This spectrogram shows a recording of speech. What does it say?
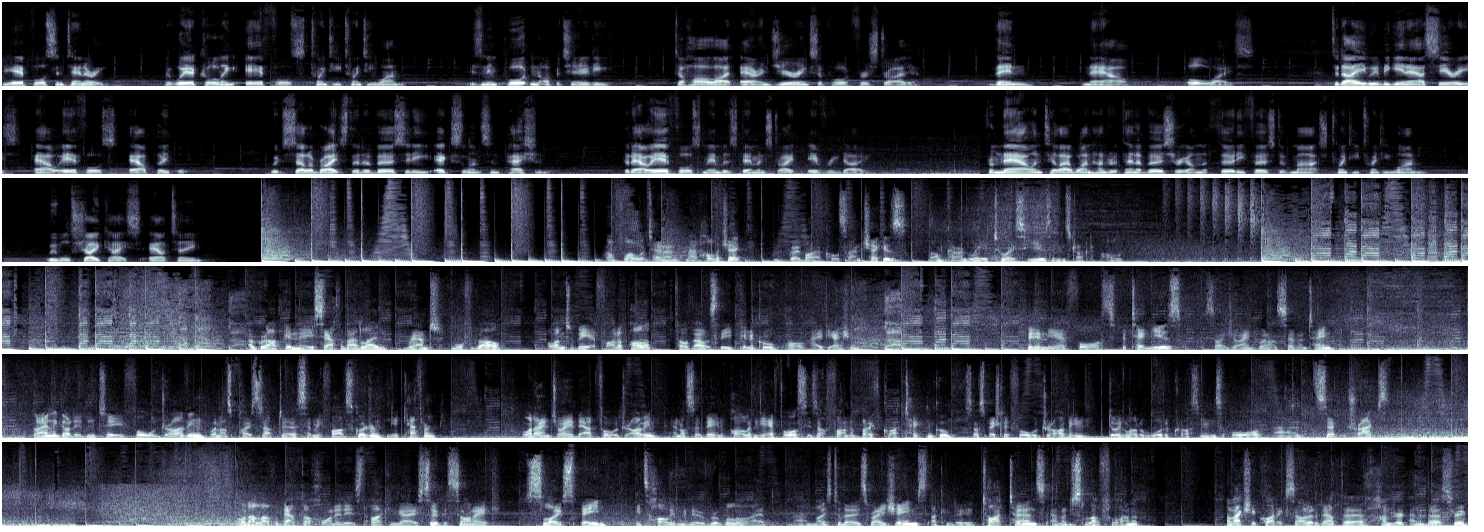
The Air Force Centenary, that we are calling Air Force 2021, is an important opportunity to highlight our enduring support for Australia. Then, now, always. Today we begin our series, Our Air Force, Our People, which celebrates the diversity, excellence, and passion that our Air Force members demonstrate every day. From now until our 100th anniversary on the 31st of March 2021, we will showcase our team. I'm Flight Lieutenant Matt Holecek, go by a call sign Checkers. I'm currently at 2OCU as an instructor pilot. I grew up in the south of Adelaide, around Morphett Vale. I wanted to be a fighter pilot, felt that was the pinnacle of aviation. Been in the Air Force for 10 years, so I joined when I was 17. I only got into forward driving when I was posted up to 75 Squadron near Katherine. What I enjoy about forward driving and also being a pilot in the Air Force is I find them both quite technical, so especially forward driving, doing a lot of water crossings or uh, certain tracks. What I love about the Hornet is I can go supersonic, slow speed. It's highly maneuverable at uh, most of those regimes. I can do tight turns and I just love flying it. I'm actually quite excited about the 100th anniversary.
